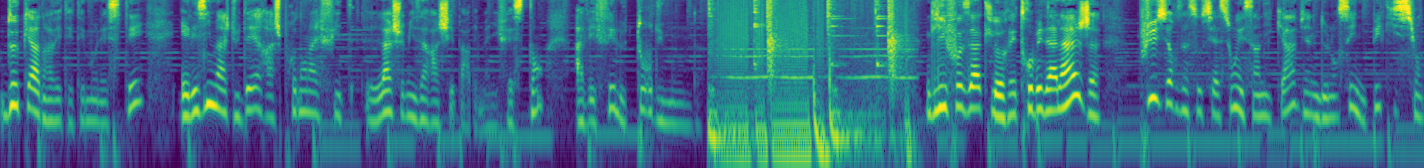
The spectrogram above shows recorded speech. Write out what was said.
Deux cadres avaient été molestés et les images du DRH prenant la fuite, la chemise arrachée par des manifestants, avaient fait le tour du monde. Glyphosate, le rétrobédalage Plusieurs associations et syndicats viennent de lancer une pétition.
